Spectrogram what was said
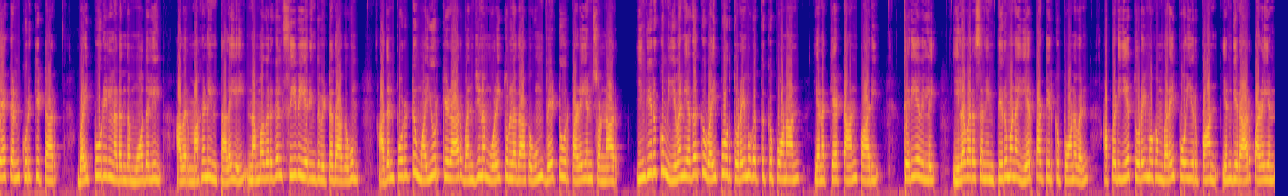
தேக்கன் குறுக்கிட்டார். வைப்பூரில் நடந்த மோதலில் அவர் மகனின் தலையை நம்மவர்கள் சீவி எறிந்து விட்டதாகவும் அதன் பொருட்டு மயூர் கிழார் வஞ்சினம் உரைத்துள்ளதாகவும் வேட்டூர் பழையன் சொன்னார். இங்கிருக்கும் இவன் எதற்கு வைப்பூர் துறைமுகத்துக்கு போனான்? எனக் கேட்டான் பாரி. தெரியவில்லை. இளவரசனின் திருமண ஏற்பாட்டிற்கு போனவன் அப்படியே துறைமுகம் வரை போயிருப்பான் என்கிறார் பழையன்.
